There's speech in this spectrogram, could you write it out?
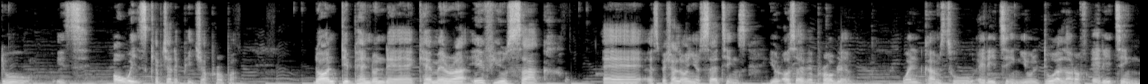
do, is always capture the picture proper. Don't depend on the camera. If you suck uh, especially on your settings you'll also have a problem. When it comes to editing you'll do a lot of editing.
